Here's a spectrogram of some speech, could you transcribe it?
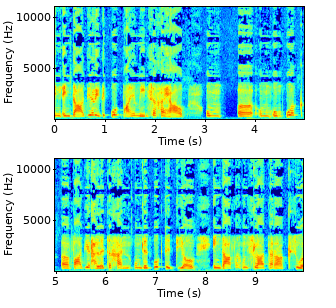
en en daardeur het ek ook baie mense gehelp om uh om om ook uh waardeur hulle te gaan om dit ook te deel en daarvan ontslae te raak. So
